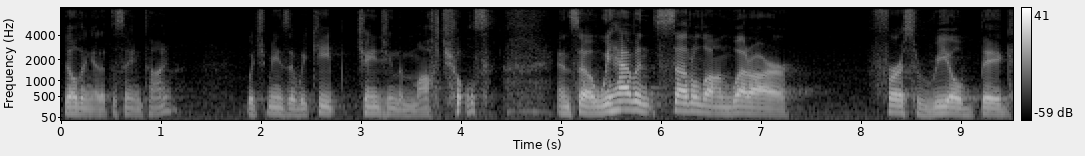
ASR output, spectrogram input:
building it at the same time, which means that we keep changing the modules. and so we haven't settled on what our first real big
